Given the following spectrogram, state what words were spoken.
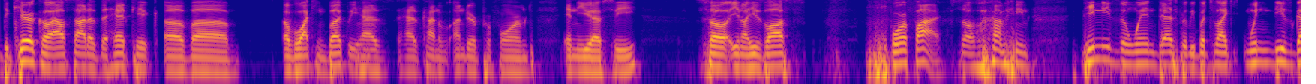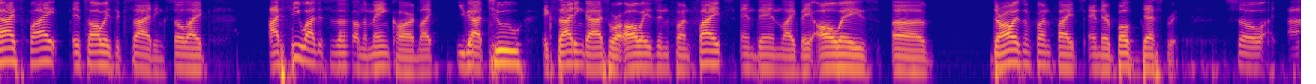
Di Chirico outside of the head kick of uh of Joaquin Buckley has has kind of underperformed in the UFC. So you know he's lost four or five. So I mean, he needs to win desperately. But like when these guys fight, it's always exciting. So like I see why this is on the main card. Like you got two exciting guys who are always in fun fights, and then like they always uh they're always in fun fights, and they're both desperate. So I,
